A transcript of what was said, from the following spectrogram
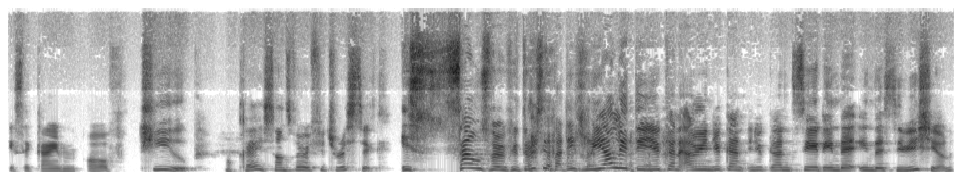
is a kind of tube. Okay, sounds very futuristic. It sounds very futuristic, but it's reality. You can, I mean, you can you can see it in the in the exhibition.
